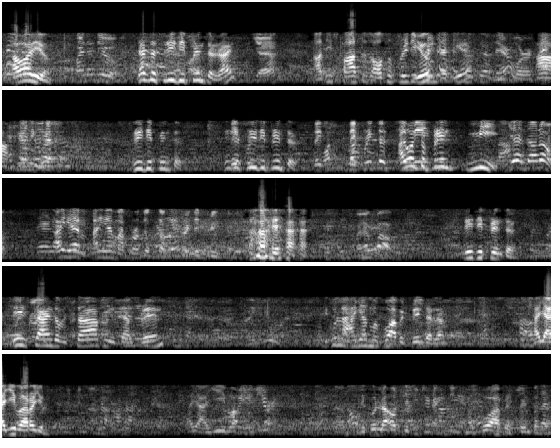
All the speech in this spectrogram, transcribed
How are you? Fine and you? That's a 3D printer, right? Yeah. Are these passes also 3D You? printed? Yeah. Because they're there or Ah. any questions? 3D printer. This is a 3D printer. They, they printed I want to me- print me. Yeah, no, no. I am, I am a product of 3D printer. yeah. But wow. 3D printer. This kind of stuff you can print. دي كلها حاجات مطبوعة بالبرينتر ده. حاجة عجيبة يا رجل. حاجة عجيبة. دي كلها اوبجكت مطبوعة بالبرينتر ده.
